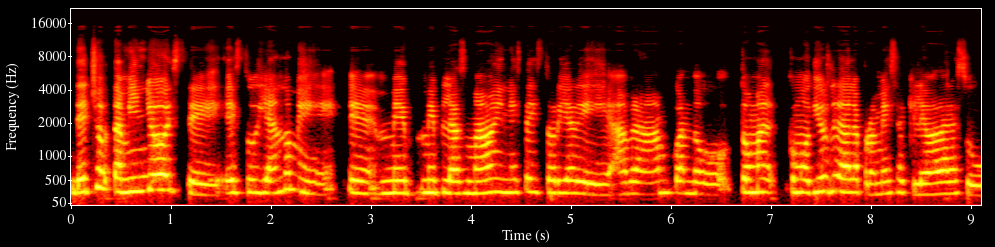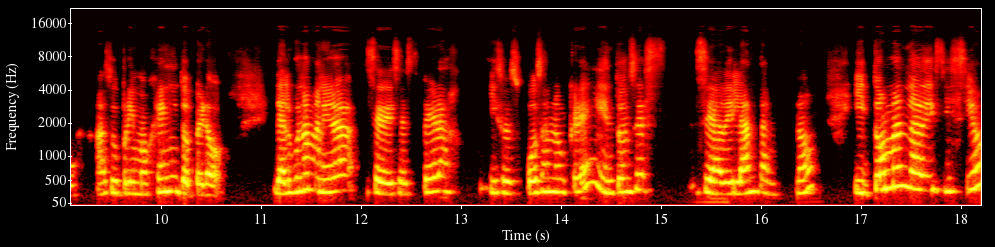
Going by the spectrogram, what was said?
De hecho, también yo, este, estudiando, me, eh, me, me plasmaba en esta historia de Abraham cuando toma, como Dios le da la promesa que le va a dar a su, a su primogénito, pero de alguna manera se desespera y su esposa no cree y entonces se adelantan, ¿no? Y toman la decisión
